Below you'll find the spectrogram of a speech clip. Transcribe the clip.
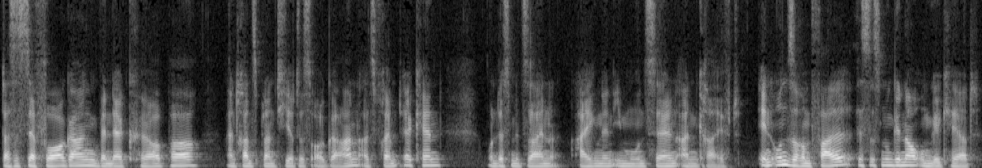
Das ist der Vorgang, wenn der Körper ein transplantiertes Organ als fremd erkennt und es mit seinen eigenen Immunzellen angreift. In unserem Fall ist es nun genau umgekehrt,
